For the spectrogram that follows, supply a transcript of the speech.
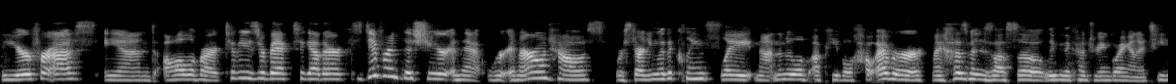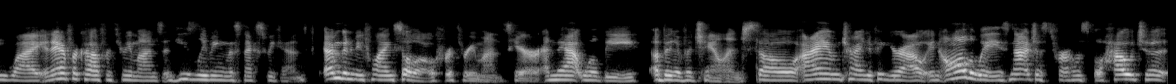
the year for us and all of our activities are back together. It's different this year in that we're in our own house. We're starting with a clean slate, not in the middle of upheaval. However, my husband is also leaving the country and going on a TDY in Africa for three months, and he's leaving this next weekend. I'm going to be flying solo for three months here, and that will be a bit of a challenge. So I am trying to figure out in all the ways, not just for homeschool, how to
